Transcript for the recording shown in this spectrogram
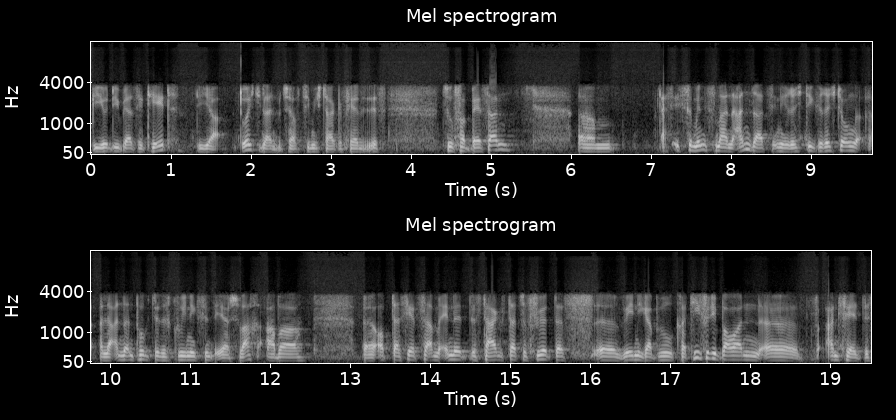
Biodiversität, die ja durch die Landwirtschaft ziemlich stark gefährdet ist, zu verbessern. Ähm, das ist zumindest mal ein Ansatz in die richtige Richtung. Alle anderen Punkte des Screenings sind eher schwach, aber äh, ob das jetzt am Ende des Tages dazu führt, dass äh, weniger Bürokratie für die Bauern äh, anfällt, das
